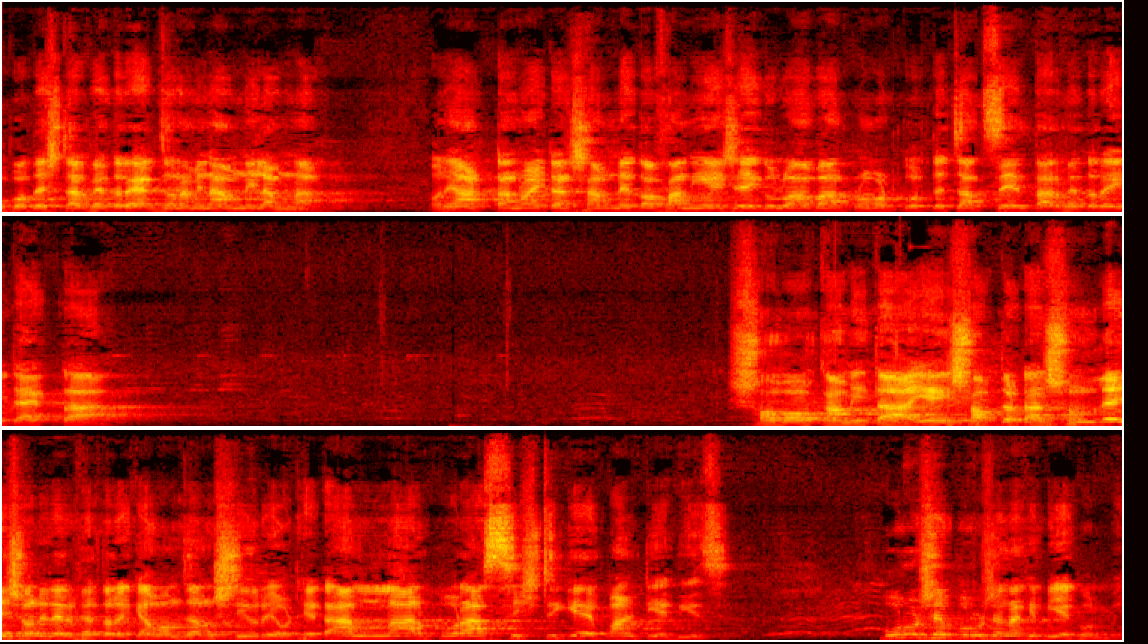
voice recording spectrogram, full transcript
উপদেষ্টার ভেতরে একজন, আমি নাম নিলাম না। উনি আটটা, নয়টার সামনে দফা নিয়ে এসে এগুলো আবার প্রমোট করতে চাচ্ছেন, তার ভেতরে এটা একটা সমকামিতা। এই শব্দটা শুনলেই শরীরের ভেতরে কেমন যেন শিউরে ওঠে। এটা আল্লাহর পোড়া সৃষ্টিকে পাল্টিয়ে দিয়েছে। পুরুষে পুরুষে নাকি বিয়ে করবে?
